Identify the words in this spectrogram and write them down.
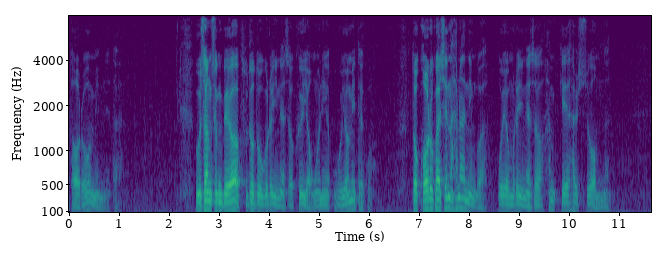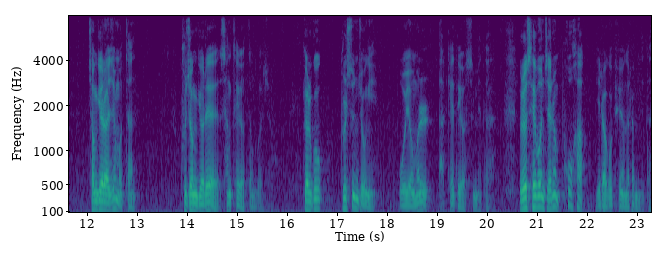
더러움입니다. 우상 숭배와 부도 도구로 인해서 그 영혼이 오염이 되고 또 거룩하신 하나님과 오염으로 인해서 함께 할 수 없는 정결하지 못한 부정결의 상태였던 거죠. 결국 불순종이 오염을 낳게 되었습니다. 그리고 세 번째는 포학이라고 표현을 합니다.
